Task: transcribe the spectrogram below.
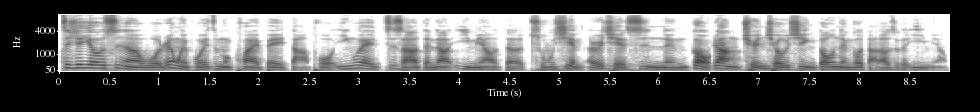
这些优势呢，我认为不会这么快被打破，因为至少要等到疫苗的出现，而且是能够让全球性都能够打到这个疫苗。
